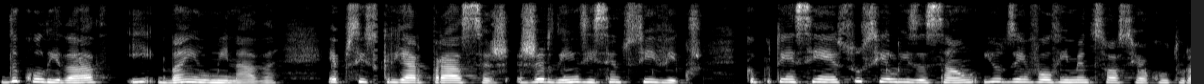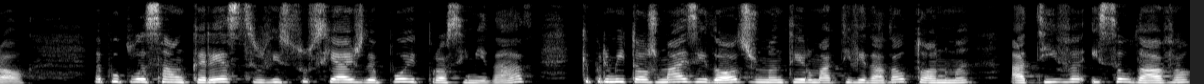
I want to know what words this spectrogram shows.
de qualidade e bem iluminada. É preciso criar praças, jardins e centros cívicos que potenciem a socialização e o desenvolvimento sociocultural. A população carece de serviços sociais de apoio de proximidade que permitam aos mais idosos manter uma atividade autónoma, ativa e saudável,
